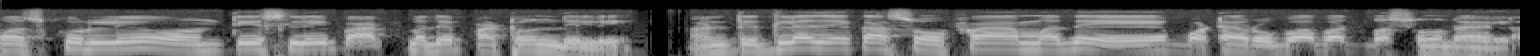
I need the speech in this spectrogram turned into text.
मजकूर लिहून ती स्लिप आतमध्ये पाठवून दिली आणि तिथल्याच एका सोफामध्ये मोठ्या रुबाबात बसून राहिला.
